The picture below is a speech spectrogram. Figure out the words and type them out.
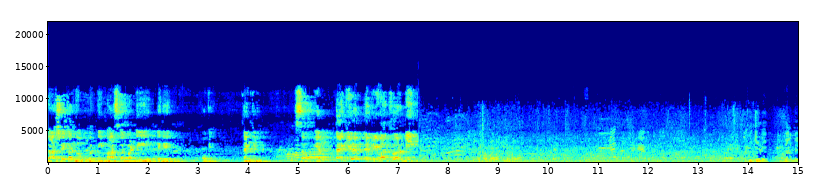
రాజశేఖర్ దోకుపట్టి Bhaskar Bandi again okay thank you so yeah thank you everyone for being చూడు జాన్వి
